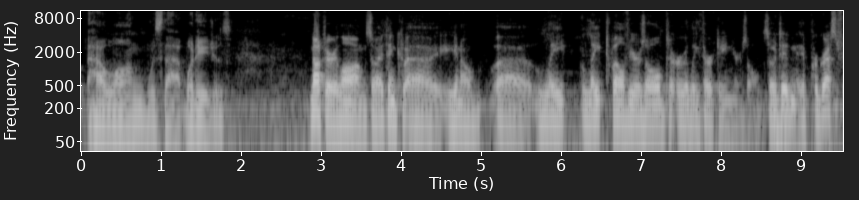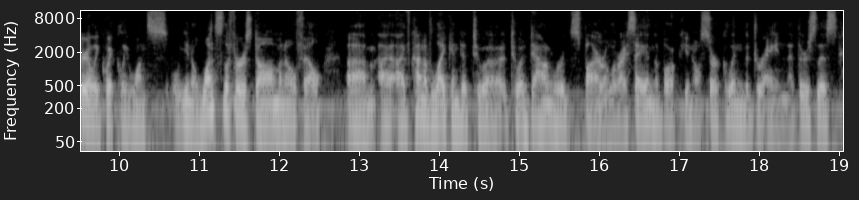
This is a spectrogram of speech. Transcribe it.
how long was that? What ages? Not very long. So I think uh, you know uh, late late 12 years old to early 13 years old. So it mm-hmm. didn't. It progressed fairly quickly once you know once the first domino fell. Um, I, have kind of likened it to a to a downward spiral, or I say in the book, you know, circling the drain. That there's this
